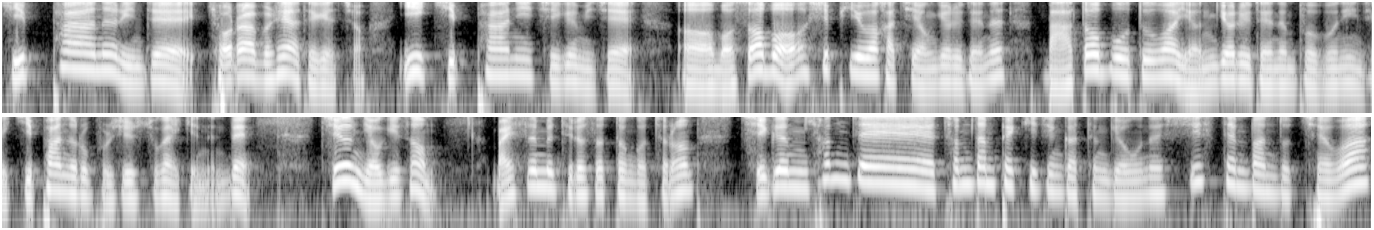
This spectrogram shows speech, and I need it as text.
기판을 이제 결합을 해야 되겠죠. 이 기판이 지금 이제 어 뭐 서버 CPU와 같이 연결이 되는 마더보드와 연결이 되는 부분이 이제 기판으로 보실 수가 있겠는데 지금 여기서 말씀을 드렸었던 것처럼 지금 현재 첨단 패키징 같은 경우는 시스템 반도체와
